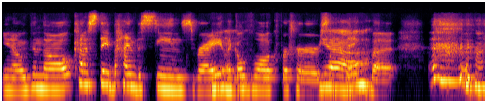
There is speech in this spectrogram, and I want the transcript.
you know, even though I'll kind of stay behind the scenes, right? Mm-hmm. Like I'll mm-hmm. vlog for her or yeah. something, but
